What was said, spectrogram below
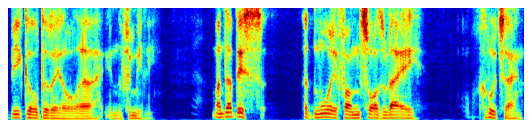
bicultureel eh, in de familie. Maar dat is het mooie van zoals wij opgegroeid zijn.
